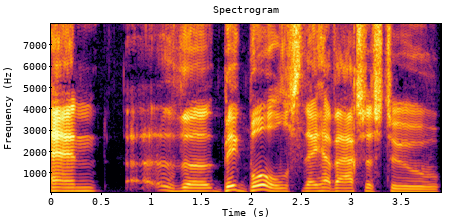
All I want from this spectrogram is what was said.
And uh, the big bulls, they have access to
